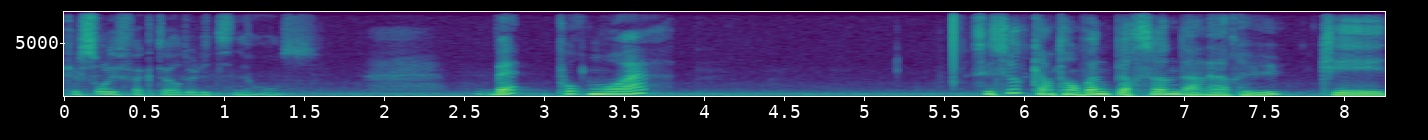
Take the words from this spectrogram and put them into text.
Quels sont les facteurs de l'itinérance? Ben, pour moi, c'est sûr que quand on voit une personne dans la rue qui,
